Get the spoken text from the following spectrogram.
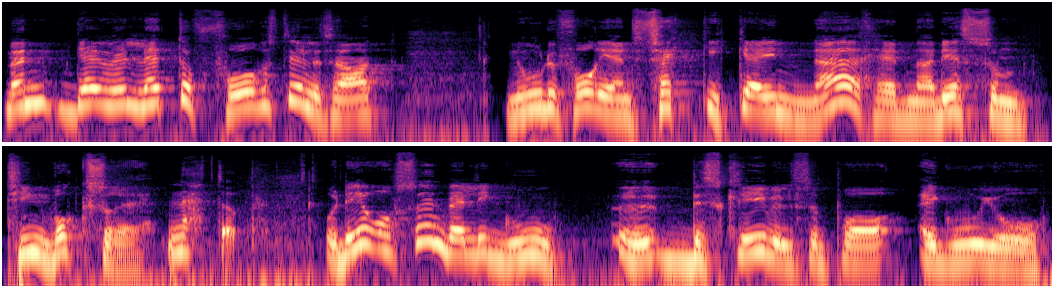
Men det er jo lett å forestille seg at noe du får i en sekk, ikke er i nærheten av det som ting vokser i. Nettopp. Og det er også en veldig god ø, beskrivelse på ei god jord.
